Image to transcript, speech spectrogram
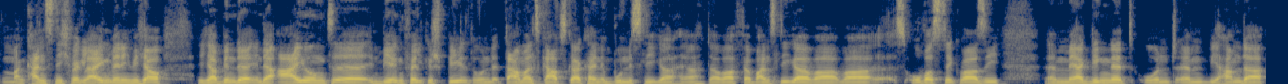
man kann es nicht vergleichen, wenn ich mich auch, ich habe in der in der A-Jugend äh, in Birkenfeld gespielt und damals gab es gar keine Bundesliga, ja, da war Verbandsliga, war war das oberste quasi, äh, mehr ging nicht und ähm, wir haben da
